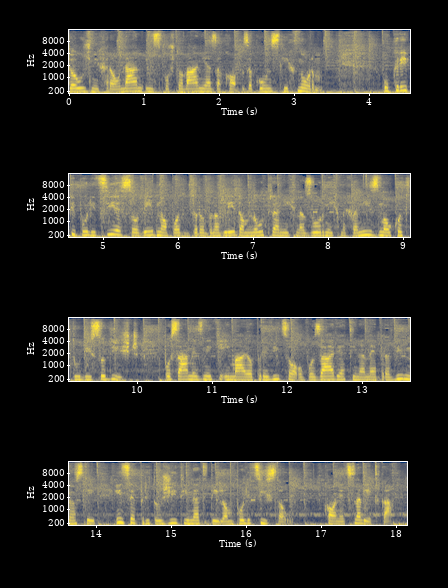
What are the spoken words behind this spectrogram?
dolžnih ravnanj in spoštovanja zako zakonskih norm. Ukrepi policije so vedno pod drobnogledom notranjih nadzornih mehanizmov, kot tudi sodišč. Posamezniki imajo pravico opozarjati na nepravilnosti in se pritožiti nad delom policistov. Konec navedka.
